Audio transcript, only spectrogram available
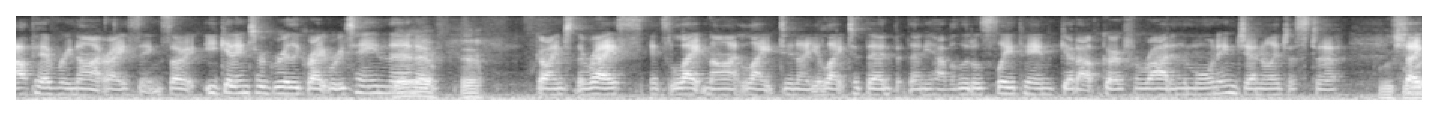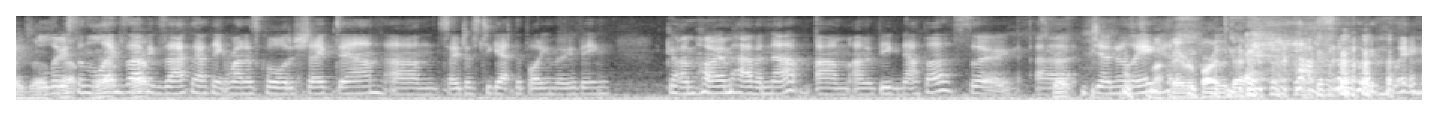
up every night racing. So you get into a really great routine then Yeah, of yeah. going to the race. It's late night, late dinner, you're late to bed, but then you have a little sleep in, get up, go for a ride in the morning, generally just to Loosen the shake, legs up. loosen Yep, the legs yep, up. yep. Exactly. I think runners call it a shakedown. Um, so just to get the body moving. Come home, have a nap. Um, I'm a big napper, so uh, good. generally It's my favorite part of the day. absolutely.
